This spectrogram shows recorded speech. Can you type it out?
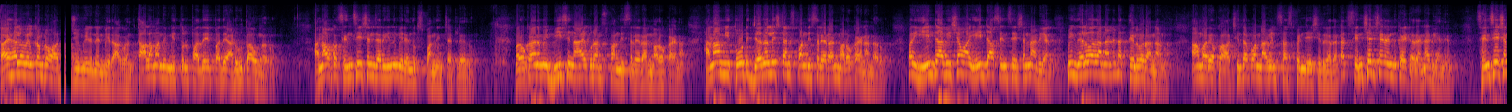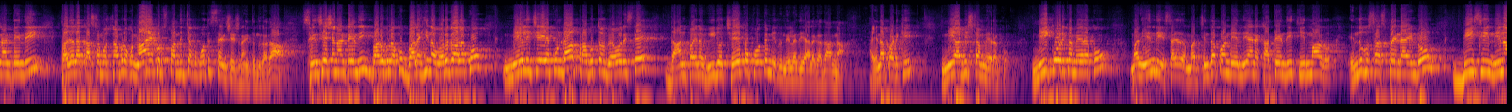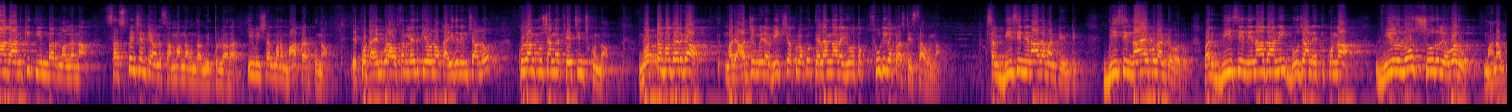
Hi hello welcome to RG media నేను మీ రాఘవేంద్ర. చాలామంది మిత్రులు పదే పదే అడుగుతూ ఉన్నారు. అన్న ఒక సెన్సేషన్ జరిగింది మీరు ఎందుకు స్పందించట్లేదు? మరొక ఆయన మీ బీసీ నాయకుడు అని స్పందిస్తలేరా అని మరొక ఆయన అన్న మీ తోటి జర్నలిస్ట్ అని స్పందిస్తలేరా అని మరొక ఆయన అన్నారు. మరి ఏంటి ఆ విషయం? ఏంటి ఆ సెన్సేషన్ అని అడిగాను. మీకు తెలియదు అన్న అంటే నాకు తెలియదు అన్నాను. మరి ఒక చింతపండు నవీన్ సస్పెండ్ చేసారు కదా సెన్సేషన్ ఎందుకు అవుతుంది అని అడిగాను నేను. సెన్సేషన్ అంటే ఏంది? ప్రజల కష్టం వచ్చినప్పుడు ఒక నాయకుడు స్పందించకపోతే సెన్సేషన్ అవుతుంది కదా. సెన్సేషన్ అంటే ఏంది? బడుగులకు బలహీన వర్గాలకు మేలు చేయకుండా ప్రభుత్వం వ్యవహరిస్తే దానిపైన వీడియో చేయకపోతే మీరు నిలదీయాలి కదా అన్న. అయినప్పటికీ మీ అభిష్టం మేరకు మీ కోరిక మేరకు మరి ఏంది? మరి చింతపండు ఏంది? ఆయన కథ ఏంది? తీర్మార్ ఎందుకు సస్పెండ్ అయిండు? బీసీ నినాదానికి తీర్మార్ మల్లన్న. సస్పెన్షన్కి ఏమైనా సంబంధం ఉందా మిత్రులారా? ఈ విషయాలు మనం మాట్లాడుకుందాం. ఎక్కువ టైం కూడా అవసరం లేదు కేవలం ఒక ఐదు నిమిషాల్లో కులంకుశంగా చర్చించుకుందాం. మొట్టమొదటిగా మరి ఆర్జీ మీడియా వీక్షకులకు తెలంగాణ యువతకు సూటిగా ప్రశ్నిస్తూ ఉన్నా. అసలు బీసీ నినాదం అంటే ఏంటి? బీసీ నాయకులు అంటే ఎవరు? మరి బీసీ నినాదాన్ని భుజాన్ని ఎత్తుకున్న వీరులు శూరులు ఎవరు? మనం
